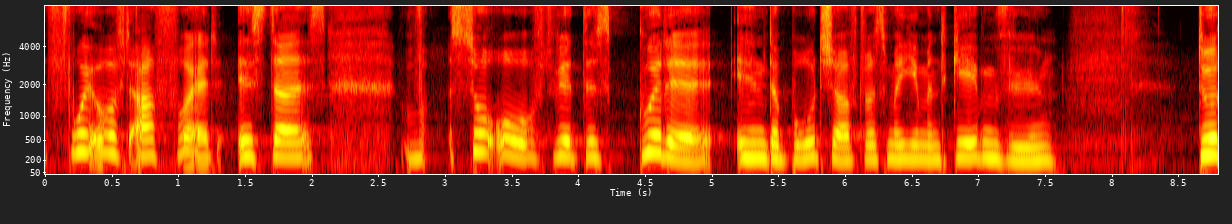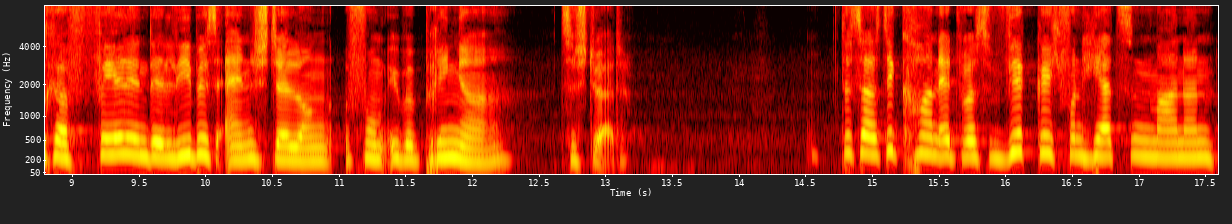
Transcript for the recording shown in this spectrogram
voll oft auffällt, ist, dass so oft wird das Gute in der Botschaft, was man jemand geben will, durch eine fehlende Liebeseinstellung vom Überbringer zerstört. Das heißt, ich kann etwas wirklich von Herzen meinen,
